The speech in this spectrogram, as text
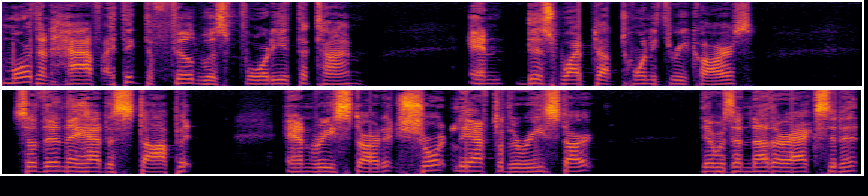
more than half. I think the field was 40 at the time, and this wiped out 23 cars. So then they had to stop it and restart it. Shortly after the restart, there was another accident.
